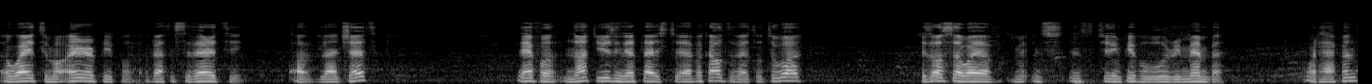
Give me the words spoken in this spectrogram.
a way to ma'ir people about the severity of bloodshed, therefore not using that place to ever cultivate or to work is also a way of instituting people will remember what happened,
